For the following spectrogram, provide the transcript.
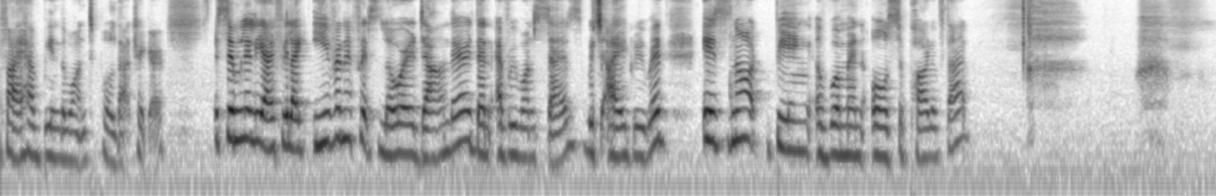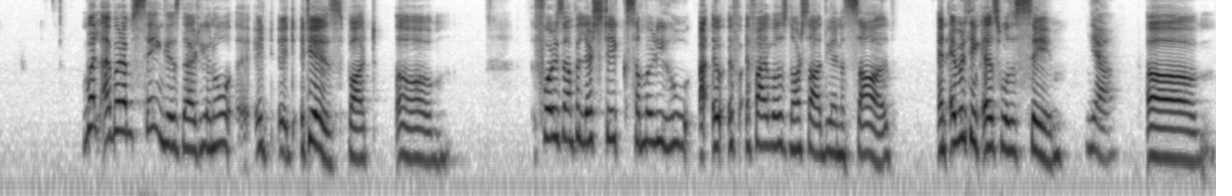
if i have been the one to pull that trigger? Similarly i feel like even if it's lower down there than everyone says which i agree with is not being a woman also part of that Well, I, what I'm saying is that you know it it, it is, but um, for example, let's take somebody who if if I was not Saadia and Assad, and everything else was the same, yeah um,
